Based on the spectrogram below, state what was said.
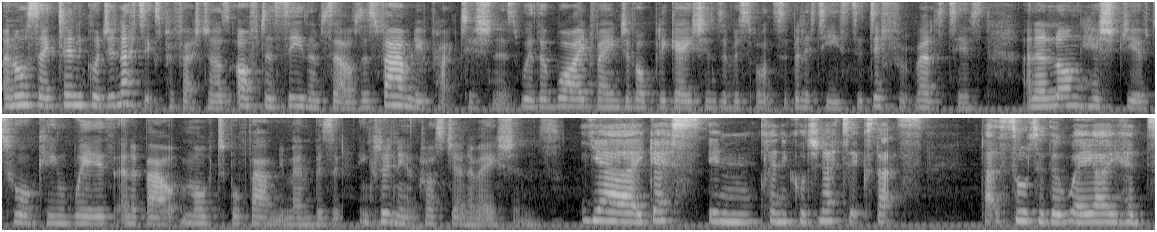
And also, clinical genetics professionals often see themselves as family practitioners with a wide range of obligations and responsibilities to different relatives and a long history of talking with and about multiple family members, including across generations. Yeah, I guess in clinical genetics, that's that's sort of the way I had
